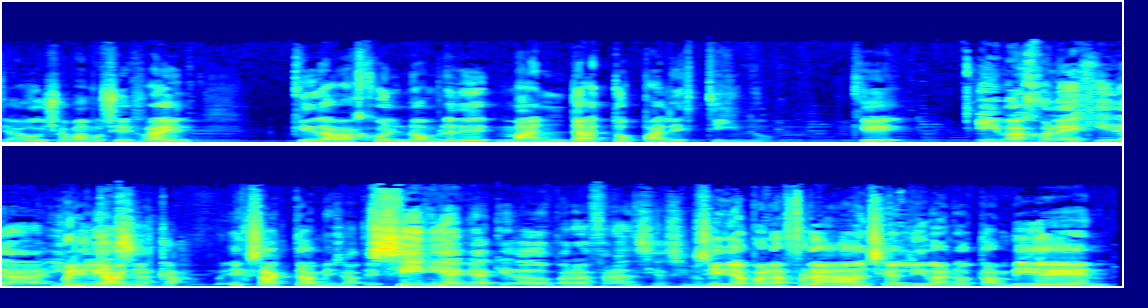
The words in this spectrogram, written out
que hoy llamamos Israel queda bajo el nombre de mandato palestino, que y bajo la égida inglesa. británica, exactamente. Siria había quedado para Francia, si Siria para Francia, el Líbano también,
